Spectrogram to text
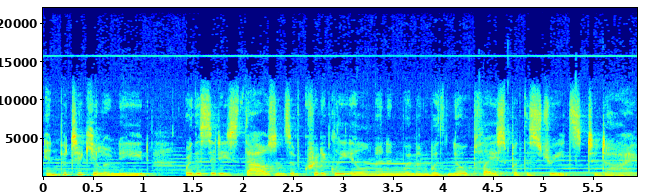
In particular need were the city's thousands of critically ill men and women with no place but the streets to die.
